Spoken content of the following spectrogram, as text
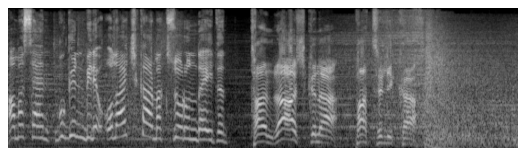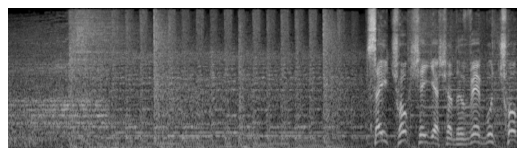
Ama sen bugün bile olay çıkarmak zorundaydın. Tanrı aşkına Patrilika. Sayı çok şey yaşadı ve bu çok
